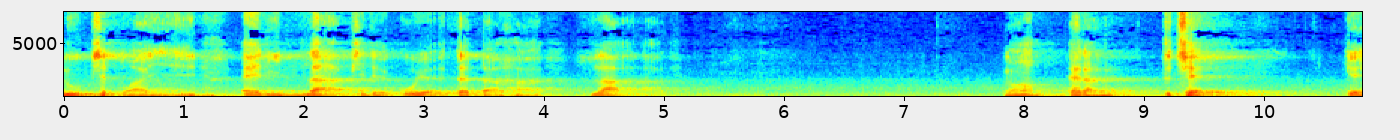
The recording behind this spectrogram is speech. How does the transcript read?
လိုဖြစ်သွားရင်အဲ့ဒီလာဖြစ်တဲ့ကိုယ့်ရဲ့အတ္တဟာလာနော်အဲ့ဒါတစ်ချက်ကဲ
